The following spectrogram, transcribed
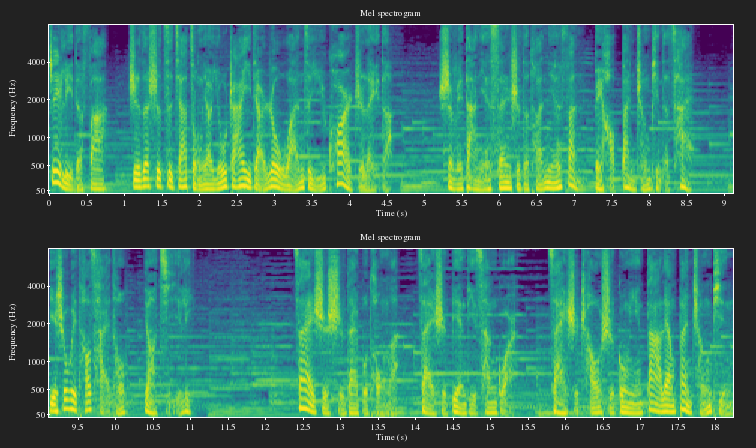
这里的发指的是自家总要油炸一点肉丸子、鱼块之类的，是为大年三十的团年饭备好半成品的菜，也是为讨彩头要吉利。再是时代不同了，再是遍地餐馆。再是超市供应大量半成品，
